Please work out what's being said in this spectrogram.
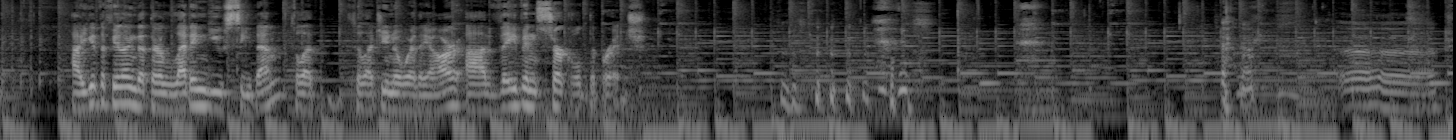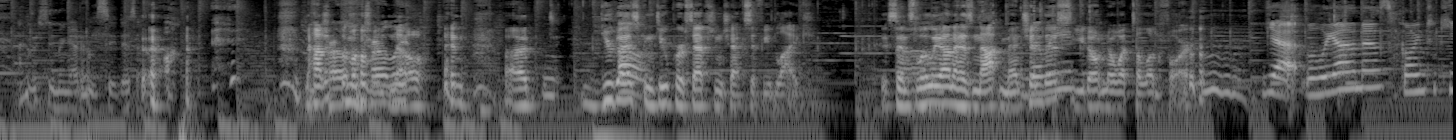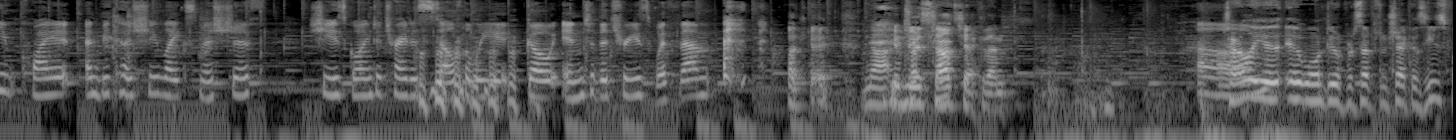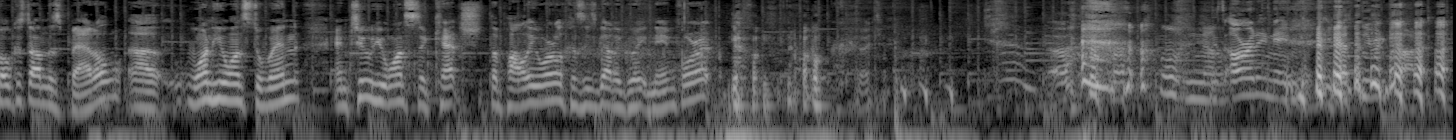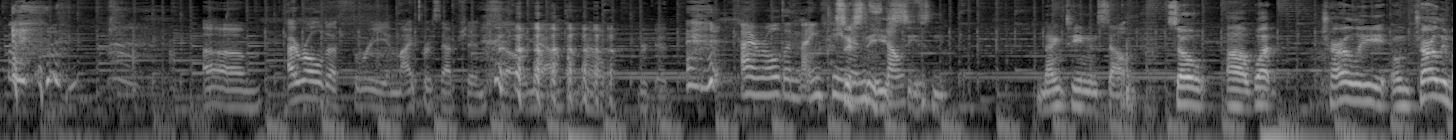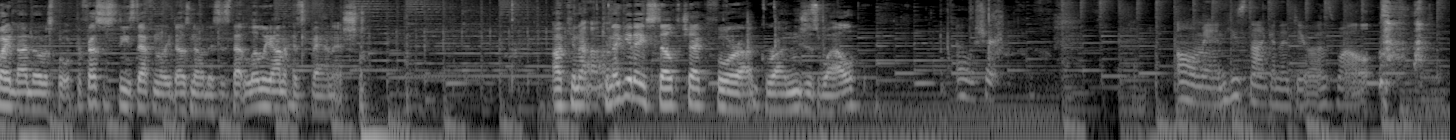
Uh, you get the feeling that they're letting you see them to let to let you know where they are. Uh, they've encircled the bridge. Uh, I'm assuming I don't see this at all. Not at Charlie- the moment, Charlie- no. And uh, you guys Oh. can do perception checks if you'd like. Since Liliana has not mentioned this, really? you don't know what to look for. Yeah, Liliana's going to keep quiet, and because she likes mischief, she's going to try to stealthily go into the trees with them. okay. Nah, Give me Char- a stealth check then. Um, Charlie, it, it won't do a perception check because he's focused on this battle. Uh, one, he wants to win, and two, he wants to catch the Poliwhirl because he's got a great name for it. no. oh no. He's already named it. He hasn't even caught it. Um, I rolled a three in my perception, so yeah, no, we're good. I rolled a 19 So in he's, stealth. he's 19 in stealth. So, uh, what Charlie, um, Charlie might not notice, but what Professor Sneeze definitely does notice is that Liliana has vanished. Uh, can I can I get a stealth check for uh, Grunge as well? Oh, sure. Oh man, he's not gonna do as well.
